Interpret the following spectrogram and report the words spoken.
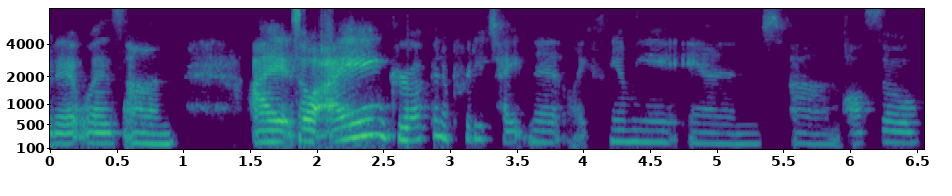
it was um, I so I grew up in a pretty tight knit like family, and um, also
